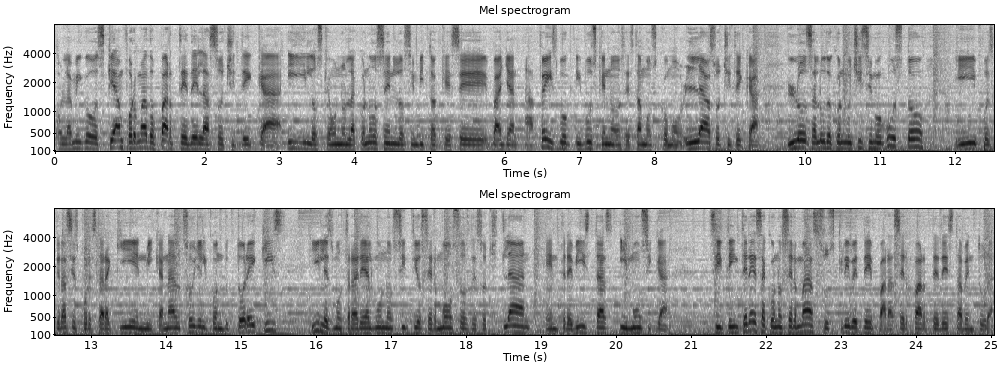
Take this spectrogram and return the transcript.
Hola amigos que han formado parte de la Xochiteca y los que aún no la conocen, los invito a que se vayan a Facebook y búsquenos, estamos como la Xochiteca. Los saludo con muchísimo gusto y pues gracias por estar aquí en mi canal, soy el conductor X y les mostraré algunos sitios hermosos de Xochitlán, entrevistas y música. Si te interesa conocer más, suscríbete para ser parte de esta aventura.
